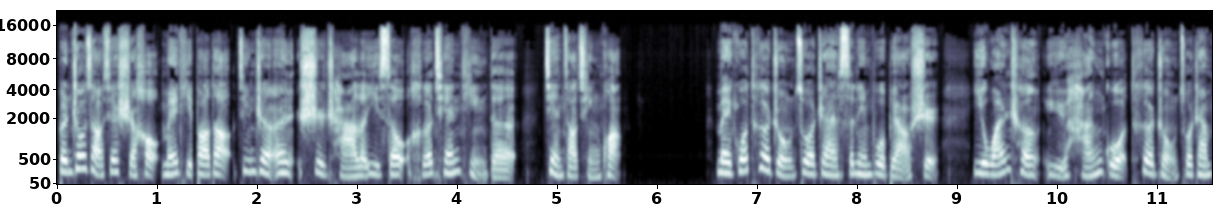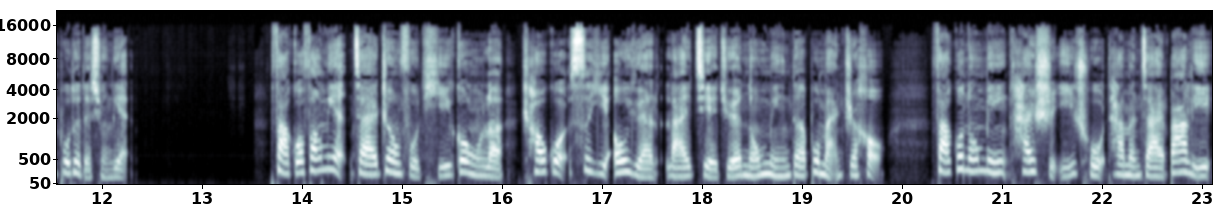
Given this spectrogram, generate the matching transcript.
本周早些时候，媒体报道金正恩视察了一艘核潜艇的。建造情况，美国特种作战司令部表示已完成与韩国特种作战部队的训练。法国方面在政府提供了超过四亿欧元来解决农民的不满之后，法国农民开始移除他们在巴黎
